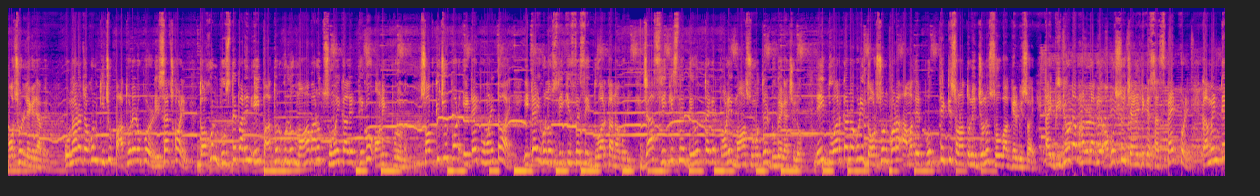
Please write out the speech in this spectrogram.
বছর লেগে যাবে। ওনারা যখন কিছু পাথরের উপর রিসার্চ করেন, তখন বুঝতে পারেন এই পাথরগুলো মহাভারত সময়কালের থেকেও অনেক পুরনো। সব কিছুর পর এটাই প্রমাণিত হয়, এটাই হলো শ্রীকৃষ্ণের সেই দুয়ারকা নগরী, যা শ্রীকৃষ্ণের দেহত্যাগের পরে মহাসমুদ্রে ডুবে গেছিল। এই দুয়ারকা নগরী দর্শন করা আমাদের প্রত্যেকটি সনাতনীর জন্য সৌভাগ্যের বিষয়। তাই ভিডিওটা ভালো লাগলে অবশ্যই চ্যানেলটিকে সাবস্ক্রাইব করে কমেন্টে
